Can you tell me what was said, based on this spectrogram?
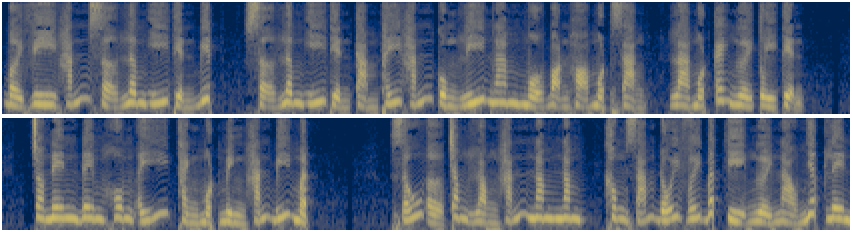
Bởi vì hắn sợ Lâm Ý Thiển biết, sợ Lâm Ý tiện cảm thấy hắn cùng Lý Nam Mộ bọn họ một dạng, là một cái người tùy tiện. Cho nên đêm hôm ấy thành một mình hắn bí mật. Giấu ở trong lòng hắn 5 năm, không dám đối với bất kỳ người nào nhấc lên.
